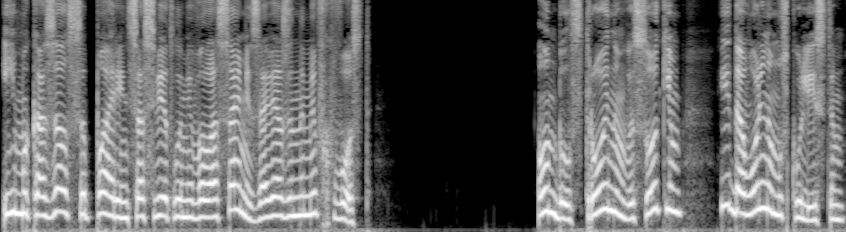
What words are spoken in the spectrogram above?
им оказался парень со светлыми волосами, завязанными в хвост. Он был стройным, высоким и довольно мускулистым.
